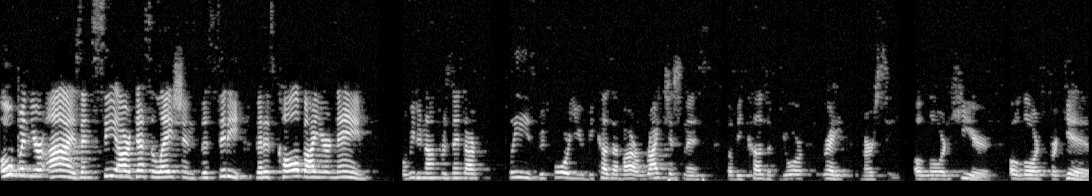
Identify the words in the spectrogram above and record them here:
Open your eyes and see our desolations, the city that is called by your name. For we do not present our pleas before you because of our righteousness, but because of your great mercy. O Lord, hear. O Lord, forgive.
